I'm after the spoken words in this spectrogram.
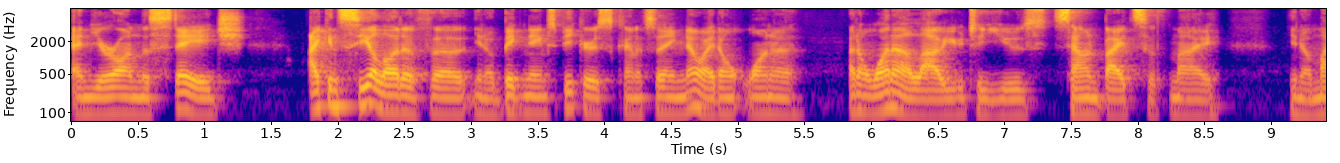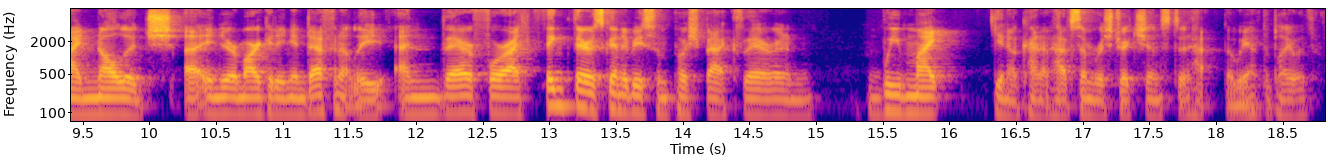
and you're on the stage, I can see a lot of uh, you know big name speakers kind of saying, "No, I don't want to. I don't want to allow you to use sound bites of my, you know, my knowledge uh, in your marketing indefinitely." And therefore, I think there's going to be some pushback there, and we might, you know, kind of have some restrictions to ha- that we have to play with.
